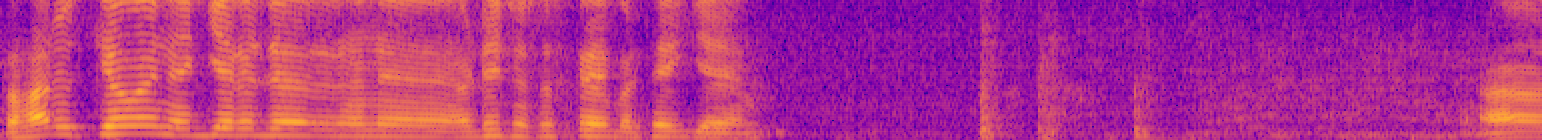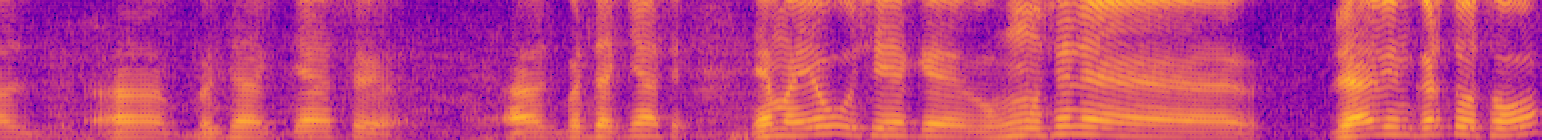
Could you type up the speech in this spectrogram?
તો સારું જ કહેવાય ને, અગિયાર હજાર અને અઢીસો સબસ્ક્રાઈબર થઈ ગયા એમ આ આ બધા ક્યાં છે? આ બધા ક્યાં છે? એમાં એવું છે કે હું છે ને ડ્રાઇવિંગ કરતો હતો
